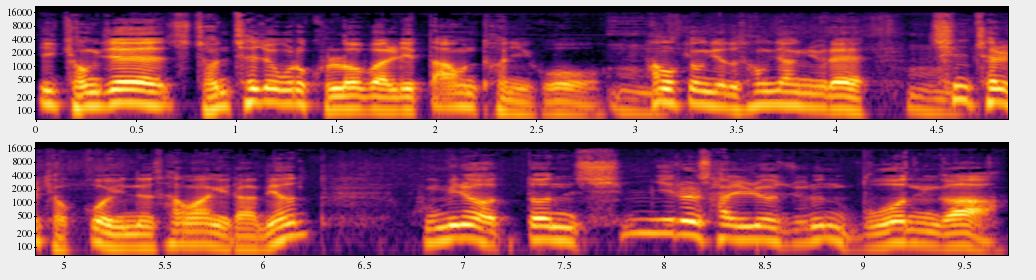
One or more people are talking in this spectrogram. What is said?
이 경제 전체적으로 글로벌리 다운턴이고 음. 한국 경제도 성장률에 음. 침체를 겪고 있는 상황이라면 국민의 어떤 심리를 살려주는 무언가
